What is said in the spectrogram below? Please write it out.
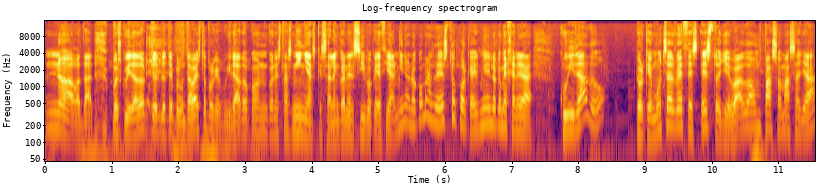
no hago tal. Pues cuidado, yo, yo te preguntaba esto porque cuidado con, con estas niñas que salen con el SIBO que decían, mira, no comas de esto porque es lo que me genera. Cuidado. Porque muchas veces esto llevado a un paso más allá,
